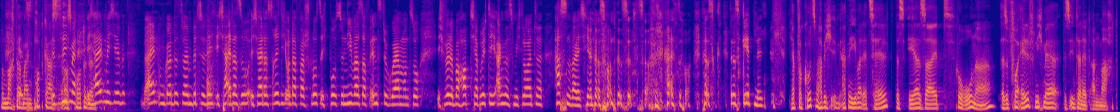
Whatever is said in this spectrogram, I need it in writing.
und mache da jetzt, meinen Podcast aus mehr, Portugal. Ich halte mich hier, nein, um Gottes Willen, bitte nicht. Ich halte das so, ich halte das richtig unter Verschluss. Ich poste nie was auf Instagram und so. Ich will überhaupt, ich habe richtig Angst, dass mich Leute hassen, weil ich hier in der Sonne sitze. Also, das, das geht nicht. Ich habe vor kurzem, habe ich, hat mir jemand erzählt, dass er sei seit Corona, also vor elf nicht mehr das Internet anmacht.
